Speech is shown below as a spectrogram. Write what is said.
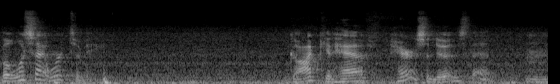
But what's that worth to me? God could have Harrison do it instead. Mm-hmm.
